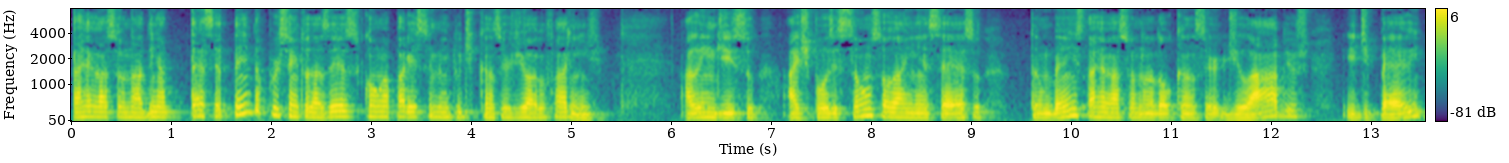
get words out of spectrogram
está relacionada em até 70% das vezes com o aparecimento de câncer de orofaringe. Além disso, a exposição solar em excesso também está relacionada ao câncer de lábios e de pele,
